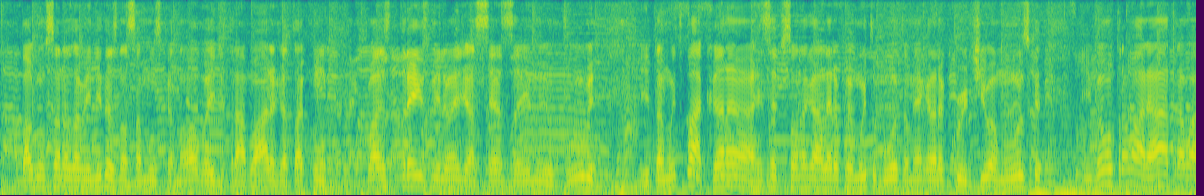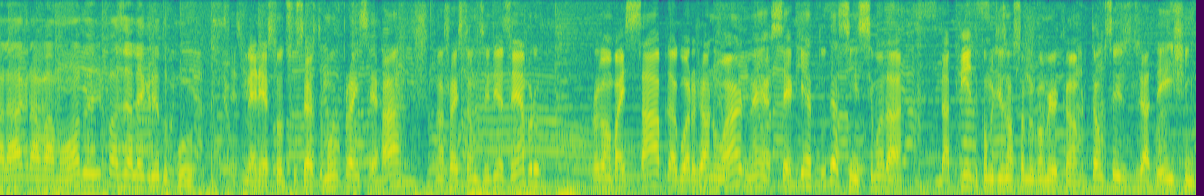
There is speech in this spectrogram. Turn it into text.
a Bagunçando as Avenidas, nossa música nova aí de trabalho, já está com quase 3 milhões de acessos aí no YouTube. E tá muito bacana, a recepção da galera foi muito boa também, a galera curtiu a música. E vamos trabalhar, trabalhar, gravar moda e fazer a alegria do povo. Vocês merecem todo o sucesso do mundo. Para encerrar, nós já estamos em dezembro. O programa vai sábado, agora já no ar, né? Esse aqui é tudo assim, em cima da, da pinta, como diz nosso amigo Almir Câmara. Então vocês já deixem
